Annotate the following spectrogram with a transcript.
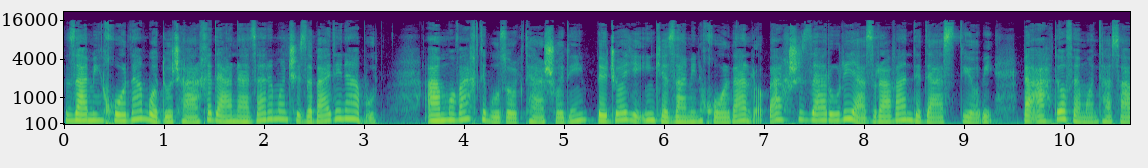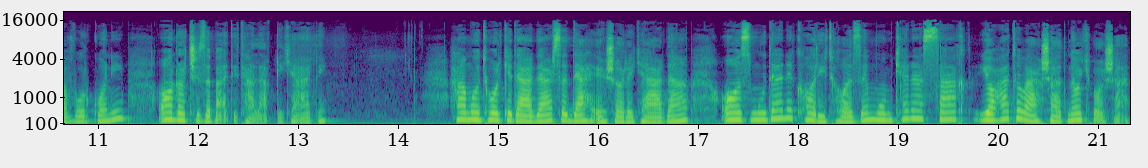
زمین خوردن با دوچرخه در نظرمان چیز بدی نبود اما وقتی بزرگتر شدیم به جای اینکه زمین خوردن را بخشی ضروری از روند دستیابی به اهدافمان تصور کنیم آن را چیز بدی تلقی کردیم همانطور که در درس ده اشاره کردم آزمودن کاری تازه ممکن است سخت یا حتی وحشتناک باشد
